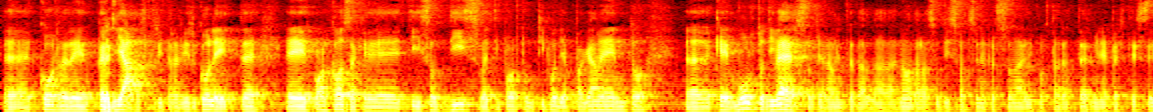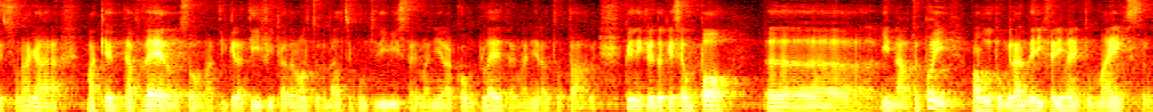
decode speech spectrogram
eh, correre per gli altri, tra virgolette, è qualcosa che ti soddisfa e ti porta un tipo di appagamento eh, che è molto diverso chiaramente dalla, no, dalla, soddisfazione personale di portare a termine per te stesso una gara, ma che davvero insomma, ti gratifica da, altri, da altri punti di vista in maniera completa, in maniera totale. Quindi credo che sia un po' eh, innato. E poi ho avuto un grande riferimento, un maestro,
